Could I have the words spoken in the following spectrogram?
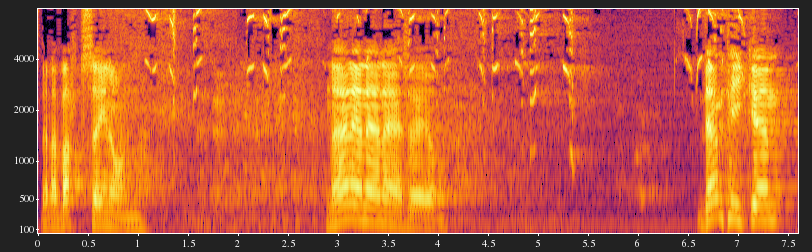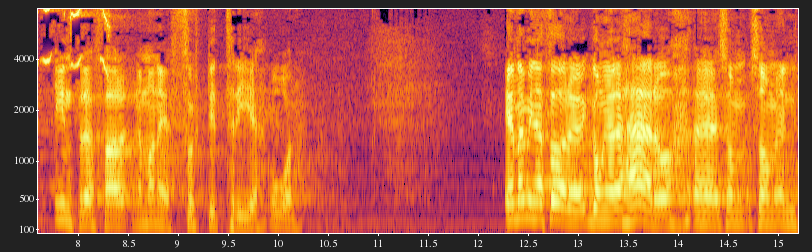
Den har varit, säger någon. Nej, nej, nej, nej, säger jag. Den piken inträffar när man är 43 år. En av mina föregångare här, och, eh, som, som en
